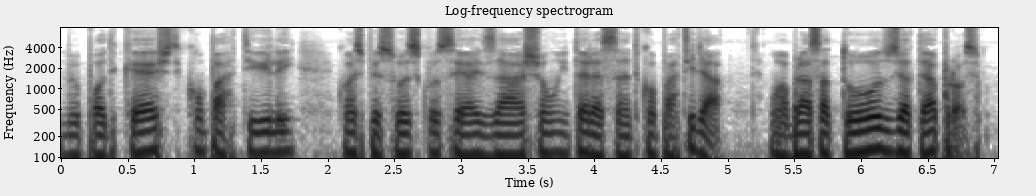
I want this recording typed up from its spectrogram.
o meu podcast, compartilhem com as pessoas que vocês acham interessante compartilhar. Um abraço a todos e até a próxima.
